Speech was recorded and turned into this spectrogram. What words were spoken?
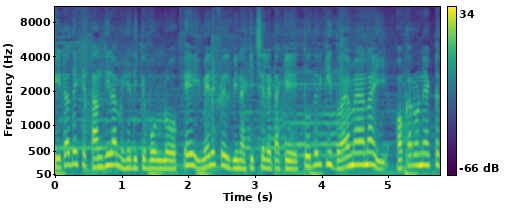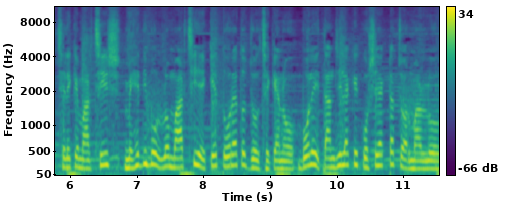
এটা দেখে তানজিলা মেহেদিকে বলল, এই, মেরে ফেলবি নাকি ছেলেটাকে? তোদের কি দয়া মায়া নাই? অকারণে একটা ছেলেকে মারছিস? মেহেদি বলল, মারছি একে, তোর এত জ্বলছে কেন? বলেই তানজিলাকে কষে একটা চর মারলো।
